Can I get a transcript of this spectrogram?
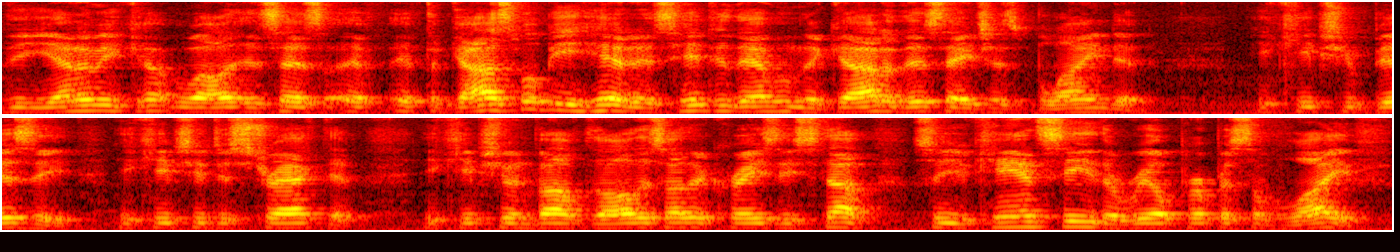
the enemy, well, it says, if, if the gospel be hid, it is hid to them whom the God of this age has blinded. He keeps you busy. He keeps you distracted. He keeps you involved with all this other crazy stuff so you can't see the real purpose of life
